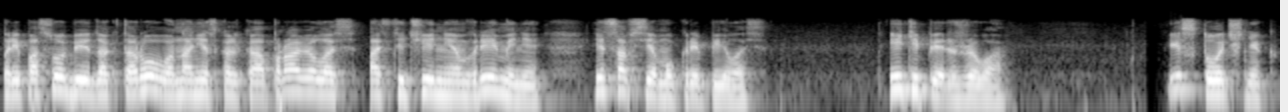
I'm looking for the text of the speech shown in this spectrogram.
При пособии докторов она несколько оправилась, а с течением времени и совсем укрепилась. И теперь жива. Источник.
